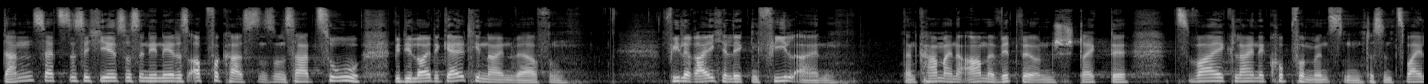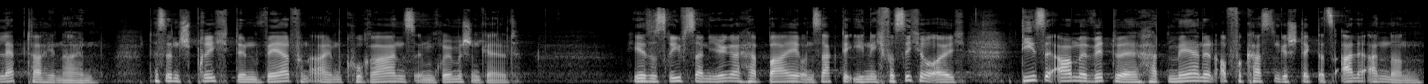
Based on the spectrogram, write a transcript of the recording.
Dann setzte sich Jesus in die Nähe des Opferkastens und sah zu, wie die Leute Geld hineinwerfen. Viele Reiche legten viel ein. Dann kam eine arme Witwe und streckte zwei kleine Kupfermünzen, das sind zwei Lepta hinein. Das entspricht dem Wert von einem Kurans im römischen Geld. Jesus rief seine Jünger herbei und sagte ihnen, ich versichere euch, diese arme Witwe hat mehr in den Opferkasten gesteckt als alle anderen.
